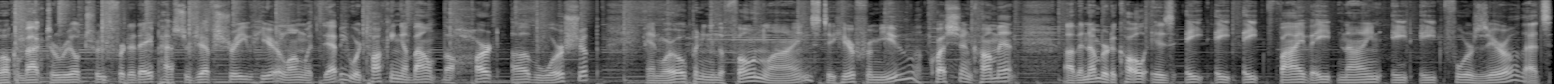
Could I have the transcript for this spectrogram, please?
Welcome back to Real Truth for Today. Pastor Jeff Schreve here, along with Debbie. We're talking about the heart of worship, and we're opening the phone lines to hear from you. A question, comment. Uh, the number to call is 888 589 8840. That's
